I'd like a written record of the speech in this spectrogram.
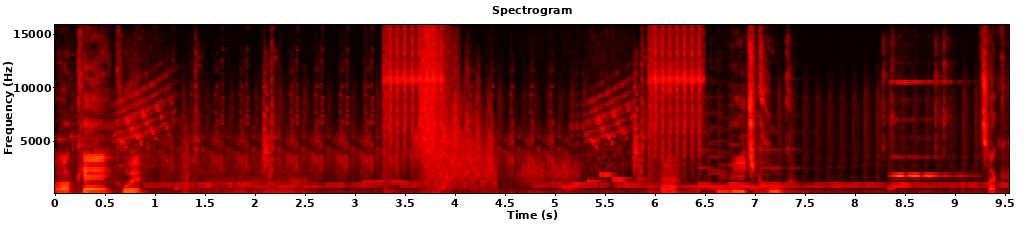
Okay, cool. Ja, Milchkrug. Zack.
